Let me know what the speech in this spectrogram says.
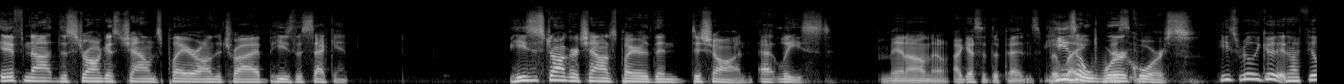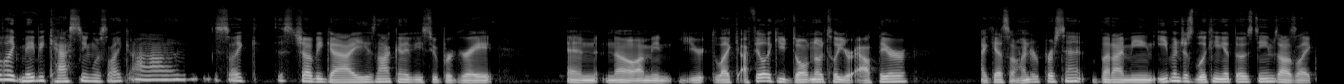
if not the strongest challenge player on the tribe, he's the second. He's a stronger challenge player than Deshawn, at least. Man, I don't know. I guess it depends. but, He's a like, this- workhorse. he's really good, and I feel like maybe casting was like, ah, it's like this chubby guy. He's not going to be super great. And no, I mean, you're like, I feel like you don't know till you're out there. I guess hundred percent. But I mean, even just looking at those teams, I was like,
